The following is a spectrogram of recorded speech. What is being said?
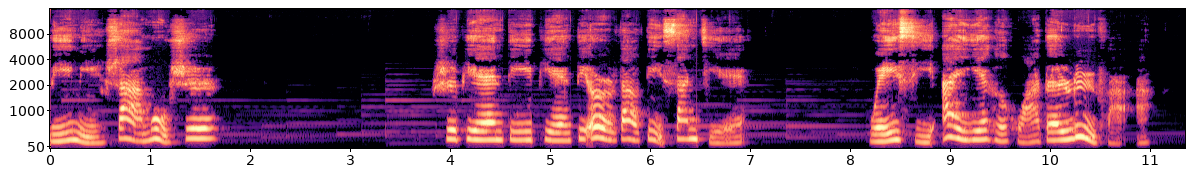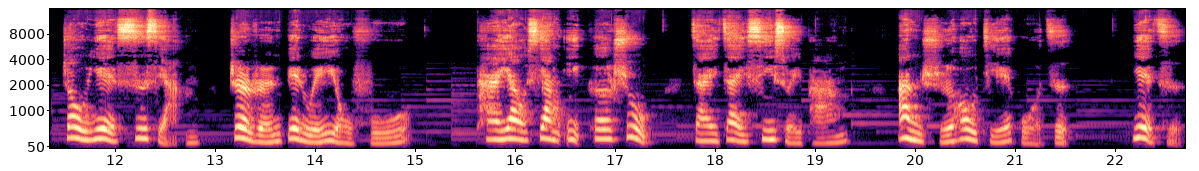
厘米萨牧师诗篇第一篇第二到第三节：唯喜爱耶和华的律法，昼夜思想，这人变为有福。他要像一棵树栽在溪水旁，按时候结果子，叶子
